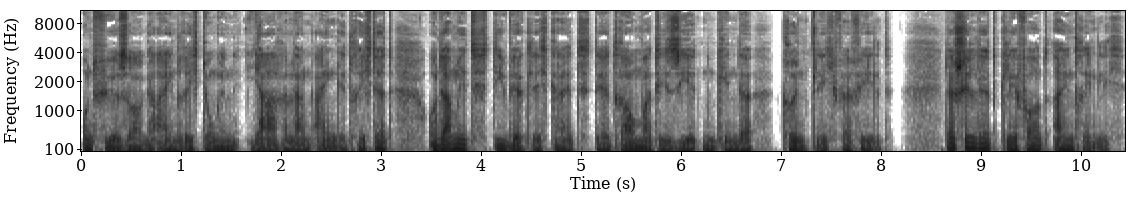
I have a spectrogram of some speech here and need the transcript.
und Fürsorgeeinrichtungen jahrelang eingetrichtert und damit die Wirklichkeit der traumatisierten Kinder gründlich verfehlt. Das schildert Clifford eindringlich.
